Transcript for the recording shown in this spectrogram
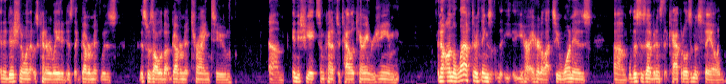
an additional one that was kind of related is that government was this was all about government trying to um, initiate some kind of totalitarian regime now on the left there are things that you heard, i heard a lot too one is um, well, this is evidence that capitalism has failed,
